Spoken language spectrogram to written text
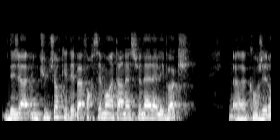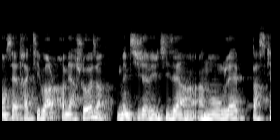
déjà une culture qui n'était pas forcément internationale à l'époque. Euh, quand j'ai lancé Attractive World, première chose, même si j'avais utilisé un, un, nom anglais parce que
